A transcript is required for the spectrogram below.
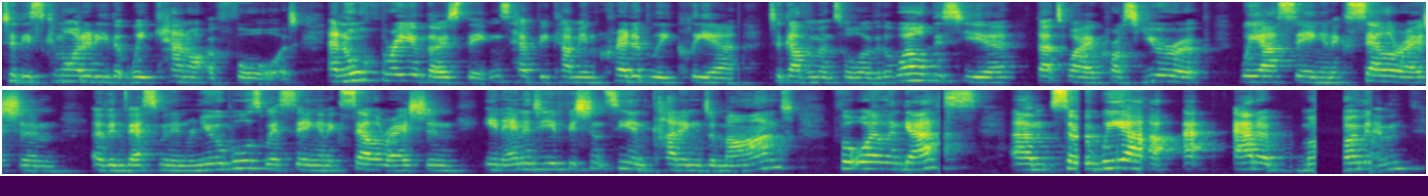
to this commodity that we cannot afford. And all three of those things have become incredibly clear to governments all over the world this year. That's why across Europe, we are seeing an acceleration of investment in renewables. We're seeing an acceleration in energy efficiency and cutting demand for oil and gas. Um, so we are at, at a moment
